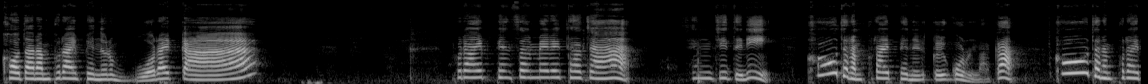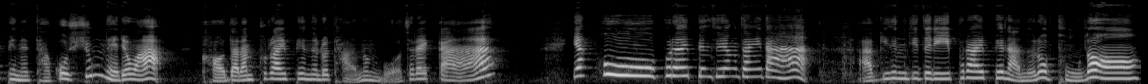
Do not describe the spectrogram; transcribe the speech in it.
커다란 프라이팬으로 무얼 할까? 프라이팬 썰매를 타자. 생쥐들이 커다란 프라이팬을 끌고 올라가 커다란 프라이팬을 타고 슉 내려와. 커다란 프라이팬으로 다음은 무엇을 할까? 야호! 프라이팬 수영장이다. 아기 생쥐들이 프라이팬 안으로 붕덩.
